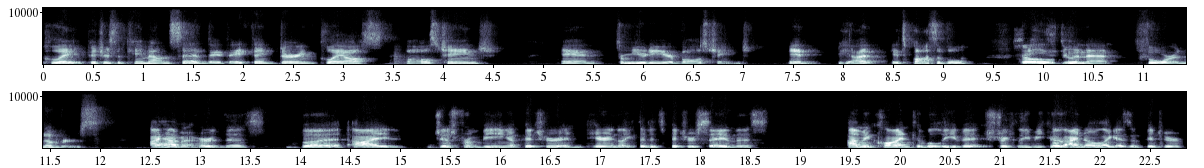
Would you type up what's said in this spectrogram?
play pitchers have came out and said they they think during playoffs balls change and from year to year balls change and he- I, it's possible that So he's doing that for numbers I haven't heard this, but I just from being a pitcher and hearing like that it's pitchers saying this, I'm inclined to believe it strictly because I know like as a pitcher,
